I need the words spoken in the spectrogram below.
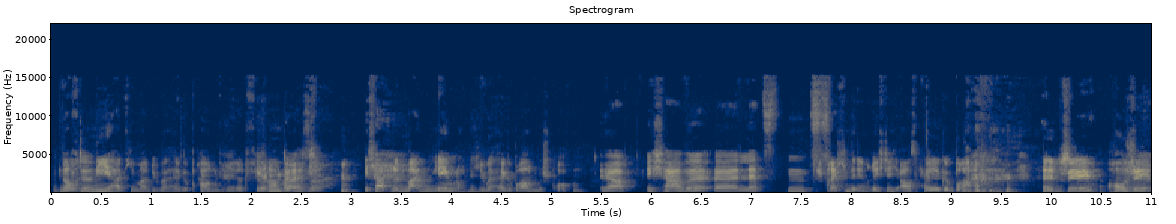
Noch nie hat jemand über Helge Braun geredet, fairerweise. Ich habe in meinem Leben noch nicht über Helge Braun gesprochen. Ja, ich habe äh, letztens. Sprechen wir den richtig aus? Helge Braun? Helge. Roger?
